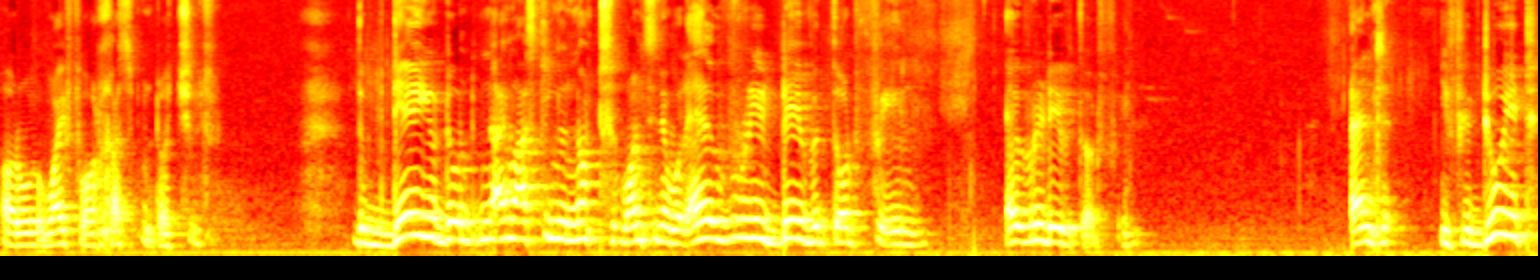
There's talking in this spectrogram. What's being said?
or wife or husband or children. The day you don't, I'm asking you not once in a while, every day without fail. Every day without fail. And if you do it,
